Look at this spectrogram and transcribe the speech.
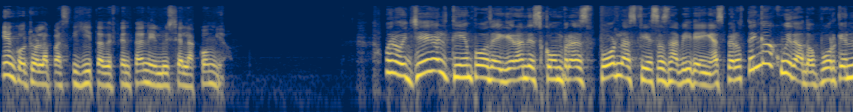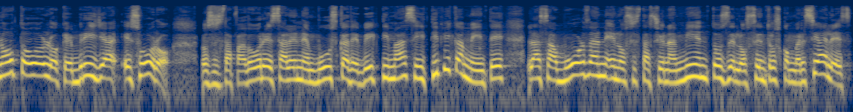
y encontró la pastillita de fentanilo y se la comió. Bueno, llega el tiempo de grandes compras por las fiestas navideñas, pero tenga cuidado porque no todo lo que brilla es oro. Los estafadores salen en busca de víctimas y típicamente las abordan en los estacionamientos de los centros comerciales.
